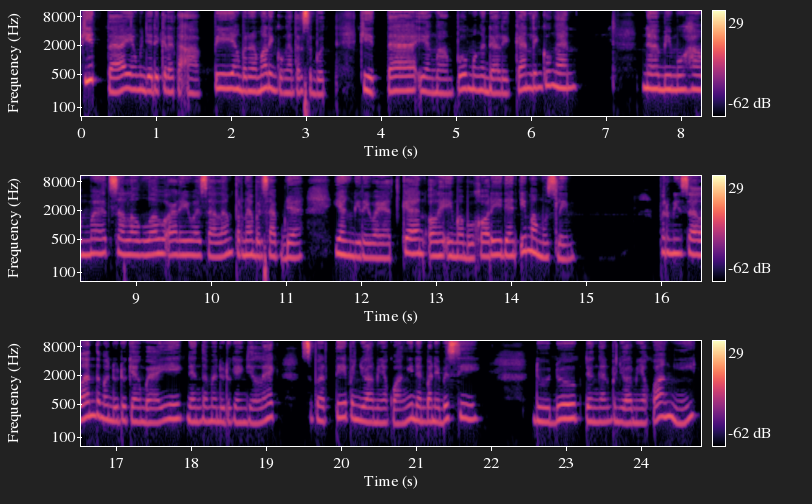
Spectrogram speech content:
kita yang menjadi kereta api yang bernama lingkungan tersebut. Kita yang mampu mengendalikan lingkungan. Nabi Muhammad Wasallam pernah bersabda yang diriwayatkan oleh Imam Bukhari dan Imam Muslim. Permisalan teman duduk yang baik dan teman duduk yang jelek seperti penjual minyak wangi dan pandai besi. Duduk dengan penjual minyak wangi,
